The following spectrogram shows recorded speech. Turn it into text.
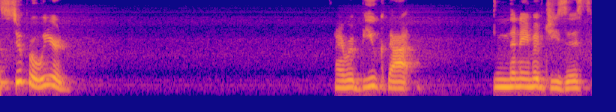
Super weird. I rebuke that in the name of Jesus.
